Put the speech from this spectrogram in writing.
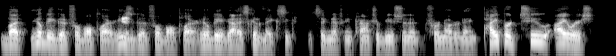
but he'll be a good football player. He's Yeah. a good football player. He'll be a guy that's going to make sig- significant contribution at, for Notre Dame. Piper two Irish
